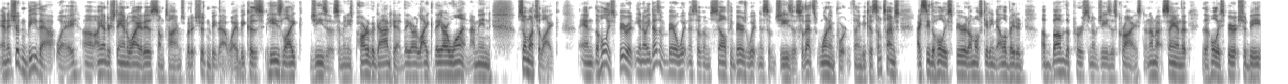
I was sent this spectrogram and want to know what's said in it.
And it shouldn't be that way. Uh, I understand why it is sometimes, but it shouldn't be that way because he's like Jesus. I mean, he's part of the Godhead. They are like, they are one. I mean, so much alike. And the Holy Spirit, you know, he doesn't bear witness of himself, he bears witness of Jesus. So that's one important thing because sometimes I see the Holy Spirit almost getting elevated above the person of Jesus Christ. And I'm not saying that the Holy Spirit should be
